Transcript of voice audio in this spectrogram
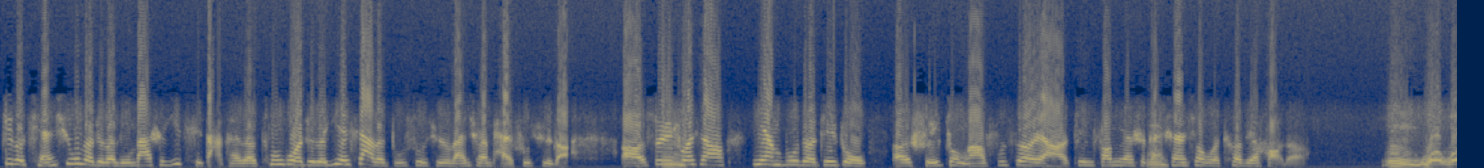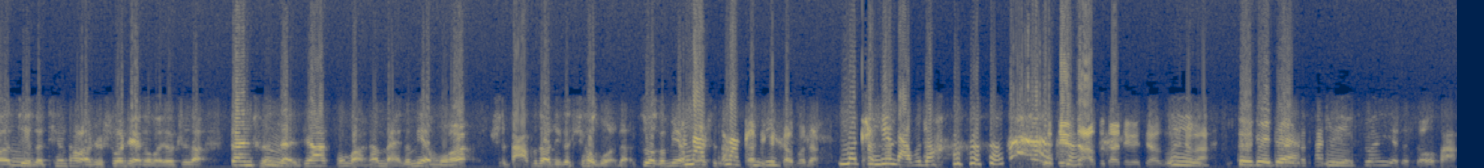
这个前胸的这个淋巴是一起打开的，通过这个腋下的毒素去完全排出去的，啊、所以说像面部的这种呃水肿啊、肤色呀这一方面是改嗯善效果特别好的。嗯，我我嗯这个听汤老师说这个，我就知道，单纯在家从网上买个面膜是达不到这个效果的，做个面膜那是达不到这那肯定个效果的，那肯定达不到。肯定达不到这个效果，嗯是吧？对对对所以说它是有嗯专业的手法，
